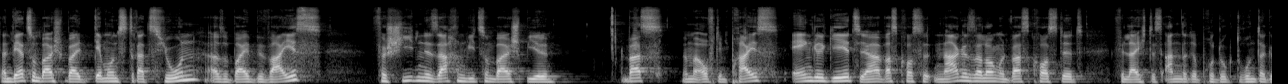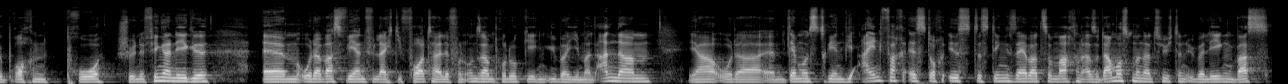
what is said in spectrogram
Dann wäre zum Beispiel bei Demonstration, also bei Beweis, verschiedene Sachen wie zum Beispiel was, wenn man auf den Preis-Angle geht, ja, was kostet ein Nagelsalon und was kostet vielleicht das andere Produkt runtergebrochen pro schöne Fingernägel. Ähm, oder was wären vielleicht die Vorteile von unserem Produkt gegenüber jemand anderem? Ja, oder ähm, demonstrieren, wie einfach es doch ist, das Ding selber zu machen. Also da muss man natürlich dann überlegen, was,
